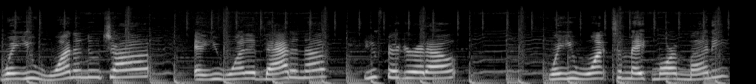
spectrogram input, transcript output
When you want a new job and you want it bad enough, you figure it out. When you want to make more money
